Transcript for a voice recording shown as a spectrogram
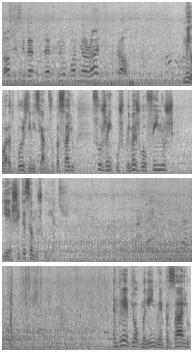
Ralph, you see that, that group on your right? Ralph. Meia hora depois de iniciarmos o passeio, surgem os primeiros golfinhos e a excitação dos clientes. André é biólogo marinho, empresário,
